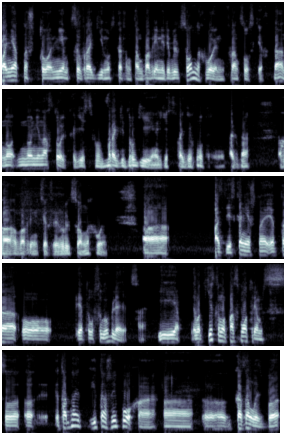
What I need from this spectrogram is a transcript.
понятно, что немцы враги, ну, скажем, там во время революционных войн французских, да, но, но не настолько. Есть враги другие, есть враги внутренние тогда а, во время тех же революционных войн. А, а здесь, конечно, это, это усугубляется. И вот если мы посмотрим, с, э, это одна и та же эпоха, а, э, казалось бы,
